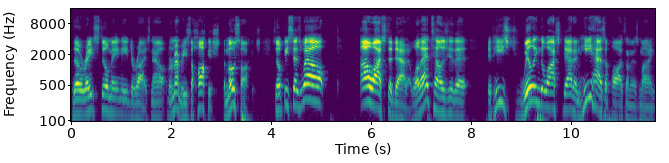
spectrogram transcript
though rates still may need to rise. Now, remember, he's the hawkish, the most hawkish. So if he says, well, I'll watch the data, well, that tells you that if he's willing to watch data and he has a pause on his mind,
